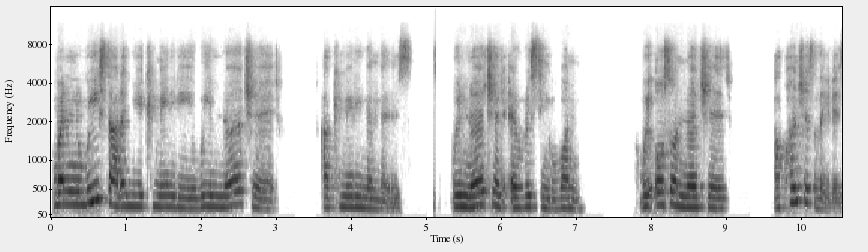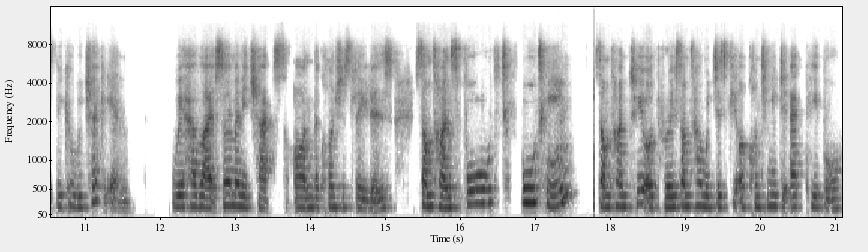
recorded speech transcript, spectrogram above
when we started new community, we nurtured our community members. We nurtured every single one. We also nurtured our conscious leaders because we check in. We have like so many checks on the conscious leaders, sometimes full full team sometimes two or three, sometimes we just keep on continue to add people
